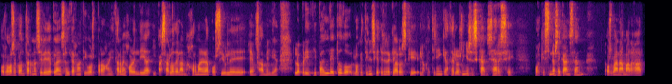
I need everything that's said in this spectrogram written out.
Os vamos a contar una serie de planes alternativos para organizar mejor el día y pasarlo de la mejor manera posible en familia. Lo principal de todo, lo que tenéis que tener claro es que lo que tienen que hacer los niños es cansarse, porque si no se cansan, os van a amargar,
